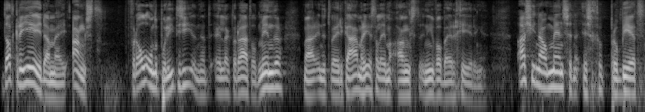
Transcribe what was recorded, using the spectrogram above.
dat creëer je daarmee, angst. Vooral onder politici, en het electoraat wat minder, maar in de Tweede Kamer eerst alleen maar angst, in ieder geval bij regeringen. Als je nou mensen is geprobeerd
